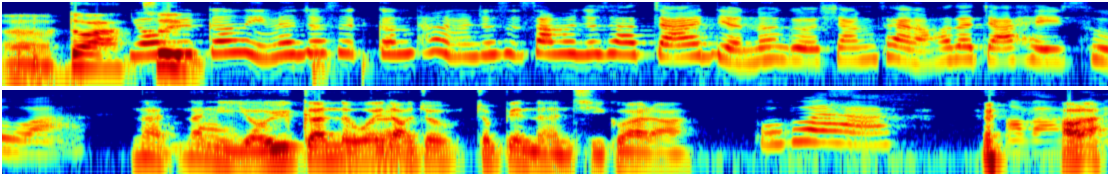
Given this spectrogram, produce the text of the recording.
嗯，对啊。鱿鱼羹里面就是羹汤里面就是上面就是要加一点那个香菜，然后再加黑醋啊。那那你鱿鱼羹的味道就就变得很奇怪啦。不会啊。好吧，好了，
